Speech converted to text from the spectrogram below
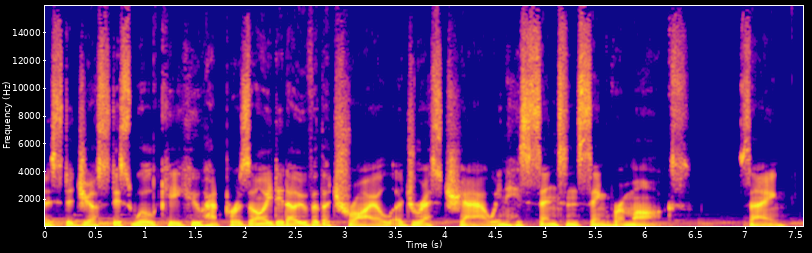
Mr. Justice Wilkie, who had presided over the trial, addressed Chow in his sentencing remarks, saying,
